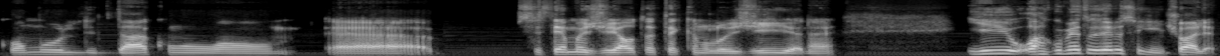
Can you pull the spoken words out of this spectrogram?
Como lidar com é, sistemas de alta tecnologia, né? E o argumento dele é o seguinte, olha,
